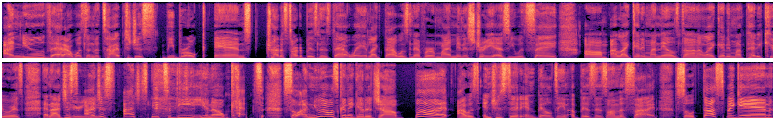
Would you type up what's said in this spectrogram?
I knew that I wasn't the type to just be broke and try to start a business that way. Like that was never my ministry, as you would say. Um, I like getting my nails done. I like getting my pedicures, and I just, I just, I just need to be, you know, kept. So I knew I was going to get a job, but I was interested in building a business on the side. So thus began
